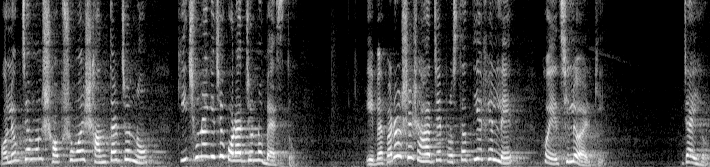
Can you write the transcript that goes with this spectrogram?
অলোক যেমন সবসময় শান্তার জন্য কিছু না কিছু করার জন্য ব্যস্ত। এ ব্যাপারেও সে সাহায্যের প্রস্তাব দিয়ে ফেললে হয়েছিল আর কি। যাই হোক,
